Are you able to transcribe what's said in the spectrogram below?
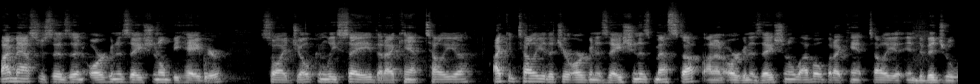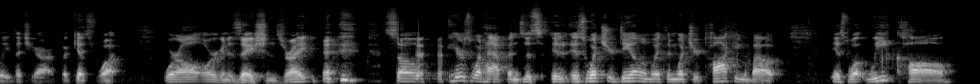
my master's is in organizational behavior. So I jokingly say that I can't tell you. I can tell you that your organization is messed up on an organizational level, but I can't tell you individually that you are. But guess what? We're all organizations, right? so here's what happens: is is what you're dealing with and what you're talking about is what we call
